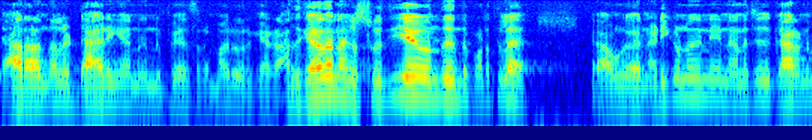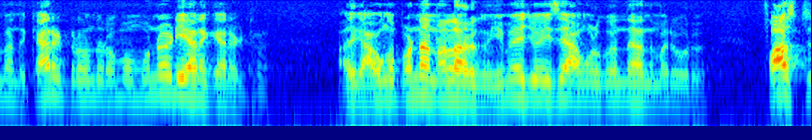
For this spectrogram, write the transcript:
யாராக இருந்தாலும் டேரிங்காக நின்று பேசுகிற மாதிரி ஒரு கேரக்டர் அதுக்காக தான் நாங்கள் ஸ்ருதியே வந்து இந்த படத்தில் அவங்க நடிக்கணும்னு நினச்சது காரணமே அந்த கேரக்டர் வந்து ரொம்ப முன்னோடியான கேரக்டர் அதுக்கு அவங்க பண்ணால் நல்லாயிருக்கும் இமேஜ் வைஸே அவங்களுக்கு வந்து அந்த மாதிரி ஒரு ஃபாஸ்ட்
